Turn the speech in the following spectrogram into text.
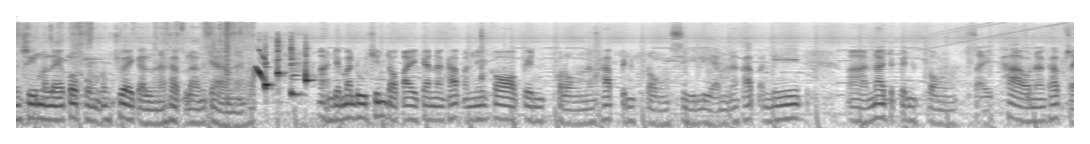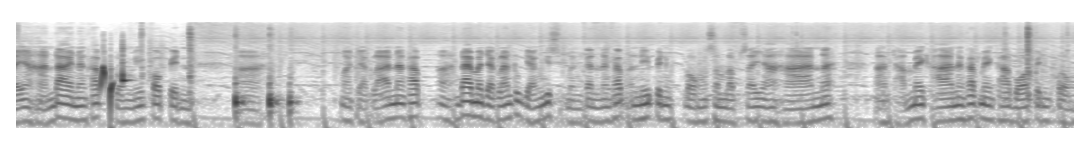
นซื้อมาแล้วก็คงต้องช่วยกันนะครับล้างจานนะครับ เดี๋ยวมาดูชิ้นต่อไปกันนะครับ อันนี้ก็เป็นกล่องนะครับ เป็นกล่องสี่เหลี่ยมนะครับ อันนี้น่าจะเป็นกล่องใส่ข้าวนะครับ ใส่อาหารได้นะครับ กล่องนี้ก็เป็น มาจากร้านนะครับได้มาจากร้านทุกอย่าง 20 เหมือนกันนะครับ อันนี้เป็นกล่องสำหรับใส่อาหารนะถามแม่ค้านะครับ แม่ค้าบอกว่าเป็นกล่อง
